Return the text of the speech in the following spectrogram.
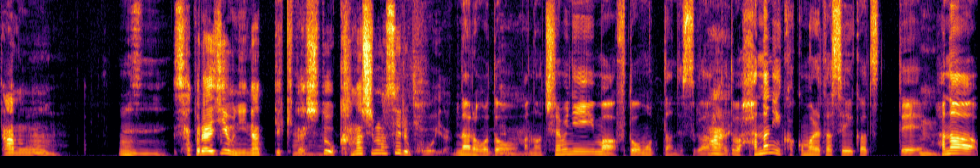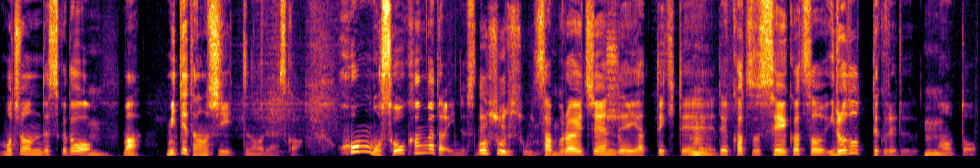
あの、うん。うんうん。サプライチームになってきた人を悲しませる行為だ、なるほど、うん。あのちなみに今ふと思ったんですが、はい。例えば花に囲まれた生活って、うん。花はもちろんですけど、うん。まあ見て楽しいっていうのがあるじゃないですか。本もそう考えたらいいんですね。あそうです。サプライチェーンでやってきて、うん。でかつ生活を彩ってくれるものと、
